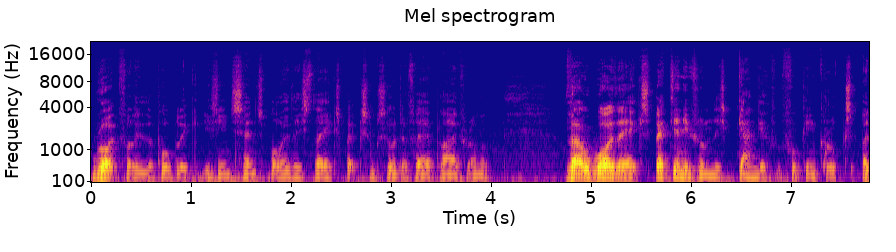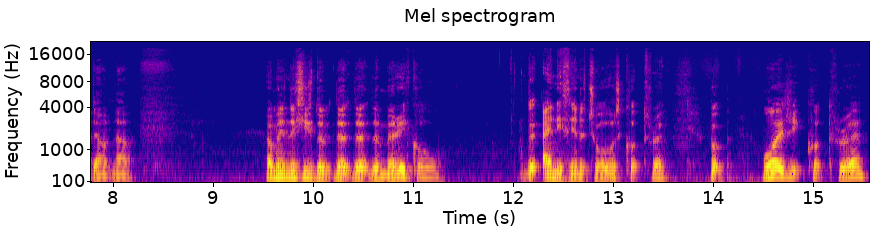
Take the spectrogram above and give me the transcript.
Rightfully, the public is incensed by this. They expect some sort of fair play from them. Though why they expect any from this gang of fucking crooks, I don't know. I mean, this is the the, the, the miracle that anything at all is cut through. But why is it cut through?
